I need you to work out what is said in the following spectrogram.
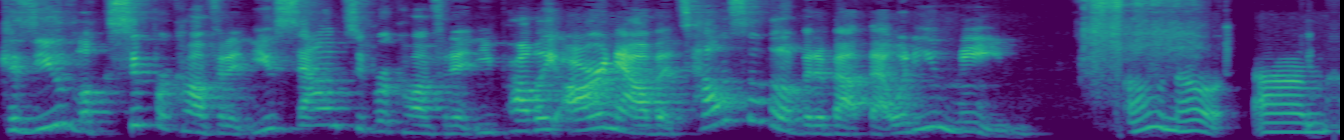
because you look super confident. You sound super confident. You probably are now, but tell us a little bit about that. What do you mean? Oh no. Um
